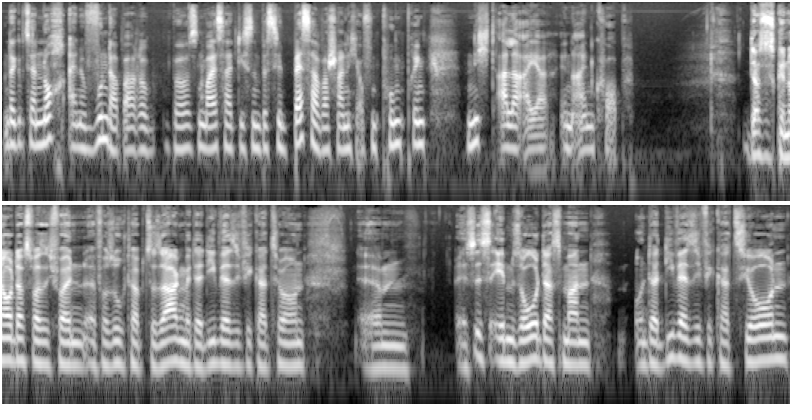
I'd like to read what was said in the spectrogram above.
Und da gibt's ja noch eine wunderbare Börsenweisheit, die es ein bisschen besser wahrscheinlich auf den Punkt bringt. Nicht alle Eier in einen Korb. Das ist genau das, was ich vorhin äh, versucht habe zu sagen mit der Diversifikation. Ähm, es ist eben so, dass man unter Diversifikation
